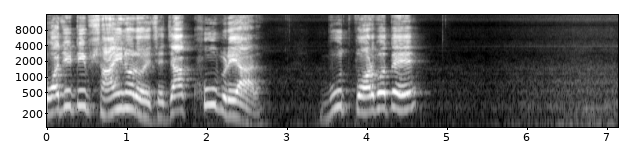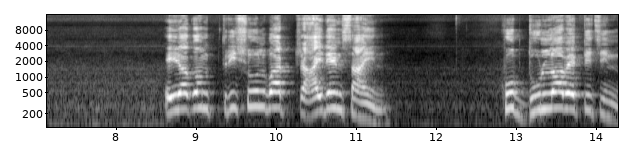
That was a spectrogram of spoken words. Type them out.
পজিটিভ সাইনও রয়েছে, যা খুব রেয়ার। বুধ পর্বতে এই রকম ত্রিশূল বা ট্রাইডেন্ট সাইন, খুব দুর্লভ একটি চিহ্ন।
